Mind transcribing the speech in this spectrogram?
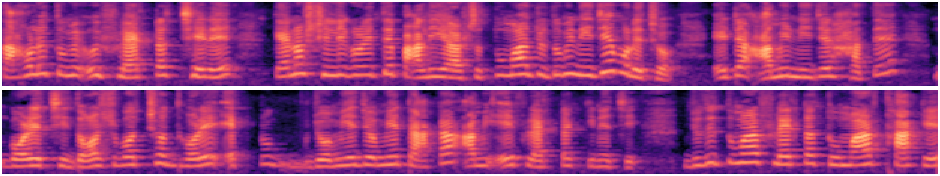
তাহলে তুমি ওই ফ্ল্যাটটা ছেড়ে কেন শিলিগুড়িতে পালিয়ে আসছো? তোমার তুমি নিজে বলেছ, এটা আমি নিজের হাতে গড়েছি। দশ বছর ধরে একটু জমিয়ে জমিয়ে টাকা আমি এই ফ্ল্যাটটা কিনেছি। যদি তোমার ফ্ল্যাটটা তোমার থাকে,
